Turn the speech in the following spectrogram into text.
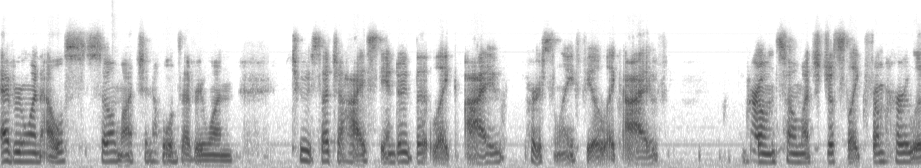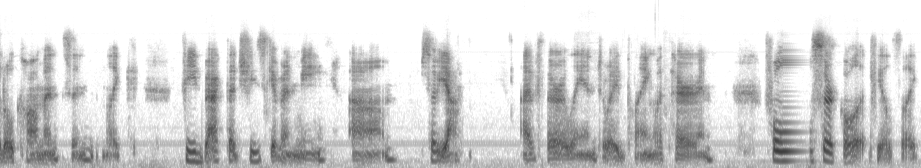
everyone else so much and holds everyone to such a high standard that, like, I personally feel like I've grown so much just like from her little comments and like feedback that she's given me. Um, so, yeah, I've thoroughly enjoyed playing with her and full circle, it feels like.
